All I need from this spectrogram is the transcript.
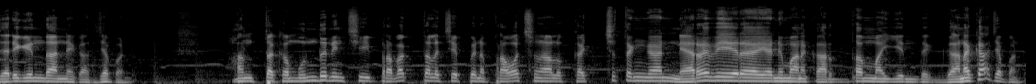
జరిగిందాన్నే కాదు చెప్పండి. అంతకు ముందు నుంచి ప్రవక్తలు చెప్పిన ప్రవచనాలు ఖచ్చితంగా నెరవేరాయని మనకు అర్థమయ్యింది గనక చెప్పండి.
